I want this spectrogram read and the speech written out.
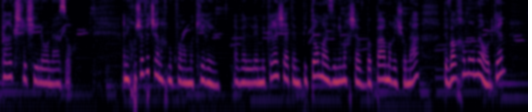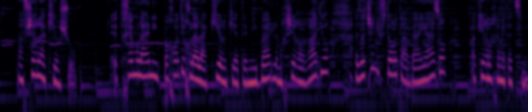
פרק שלישי לעונה זו. אני חושבת שאנחנו כבר מכירים, אבל למקרה שאתם פתאום מאזינים עכשיו בפעם הראשונה, דבר חמור מאוד, כן? מאפשר להכיר שוב. אתכם אולי אני פחות יכולה להכיר כי אתם מבעד למכשיר הרדיו, אז עד שנפתור את הבעיה הזו, אכיר לכם את עצמי.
